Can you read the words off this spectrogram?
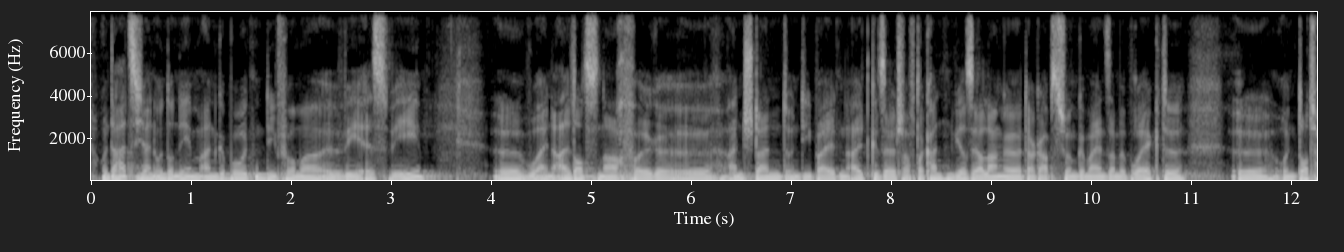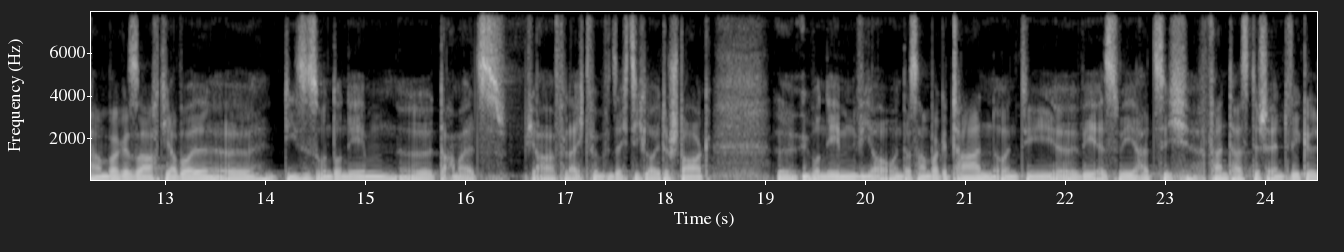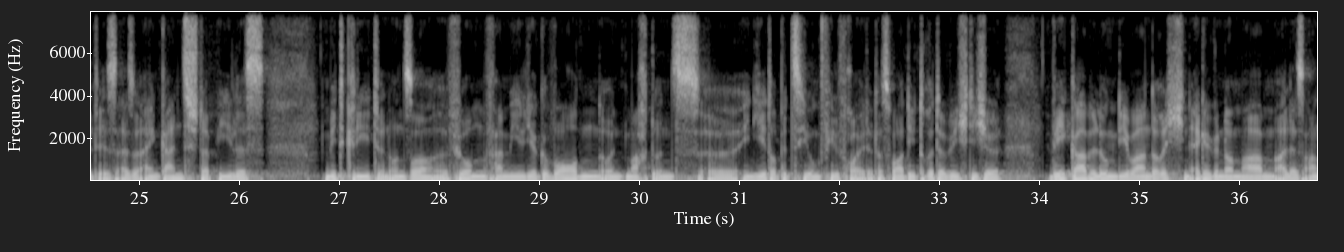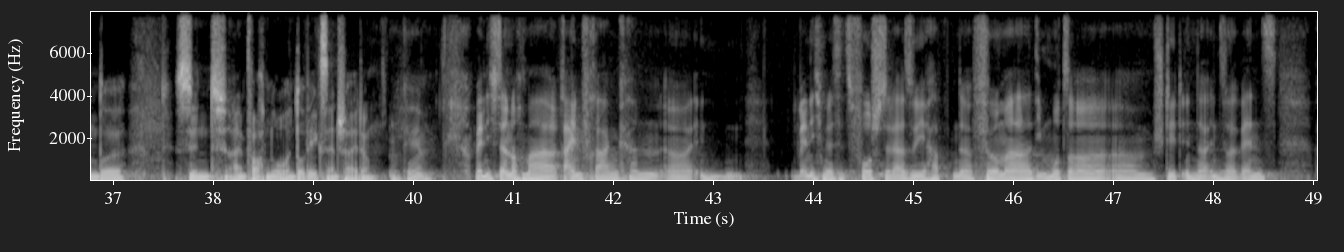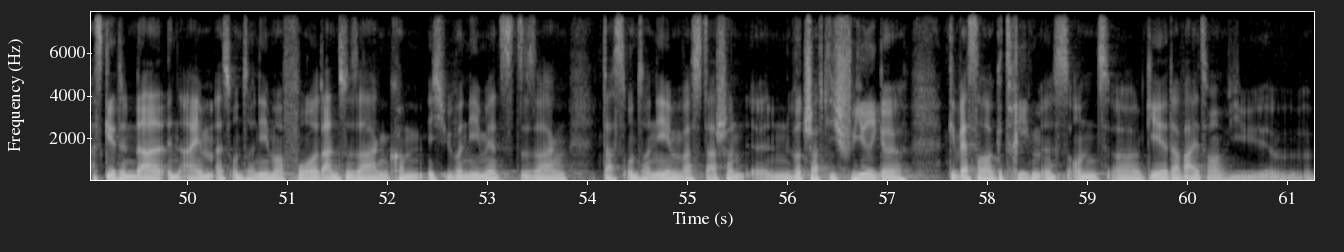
Und da hat sich ein Unternehmen angeboten, die Firma WSW. Äh, wo eine Altersnachfolge äh, anstand. Und die beiden Altgesellschafter kannten wir sehr lange. Da gab es schon gemeinsame Projekte. Äh, und dort haben wir gesagt, jawohl, dieses Unternehmen, damals ja vielleicht 65 Leute stark, übernehmen wir. Und das haben wir getan. Und die WSW hat sich fantastisch entwickelt, ist also ein ganz stabiles Mitglied in unserer Firmenfamilie geworden und macht uns äh, in jeder Beziehung viel Freude. Das war die dritte wichtige Weggabelung, die wir an der richtigen Ecke genommen haben. Alles andere sind einfach nur Unterwegsentscheidungen. Okay. Wenn ich da nochmal reinfragen kann, äh, in, wenn ich mir das jetzt vorstelle, also ihr habt eine Firma, die Mutter ähm, steht in der Insolvenz. Was geht denn da in einem als Unternehmer vor, dann zu sagen, komm, ich übernehme jetzt zu sagen, das Unternehmen, was da schon in wirtschaftlich schwierige Gewässer getrieben ist und äh, gehe da weiter. Wie,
